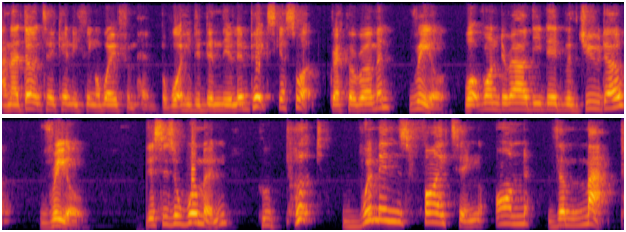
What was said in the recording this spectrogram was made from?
and I don't take anything away from him. But what he did in the Olympics, guess what? Greco Roman, real. What Ronda Rousey did with judo, real. This is a woman who put women's fighting on the map.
